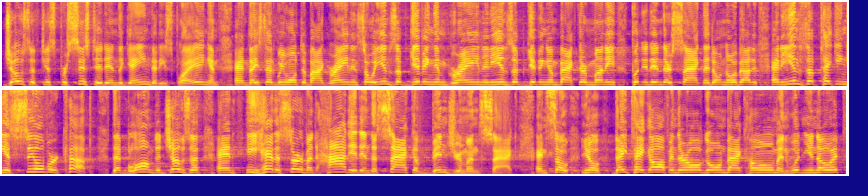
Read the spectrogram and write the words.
Joseph just persisted in the game that he's playing, and, and they said, We want to buy grain. And so he ends up giving them grain, and he ends up giving them back their money, putting it in their sack. They don't know about it. And he ends up taking his silver cup that belonged to Joseph, and he had a servant hide it in the sack of Benjamin's sack. And so, you know, they take off and they're all going back home, and wouldn't you know it?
